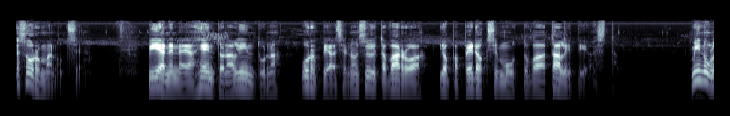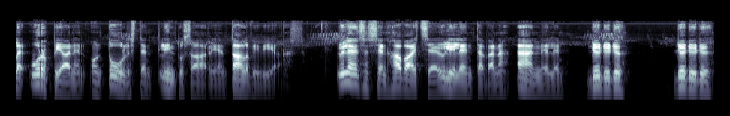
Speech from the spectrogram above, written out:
ja surmannut sen. Pienenä ja hentona lintuna urpiaisen on syytä varoa jopa pedoksi muuttuvaa talitiaista. Minulle urpiainen on tuulisten lintusaarien talvivieras. Yleensä sen havaitsee ylilentävänä äänellen dydydy, dydydy,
